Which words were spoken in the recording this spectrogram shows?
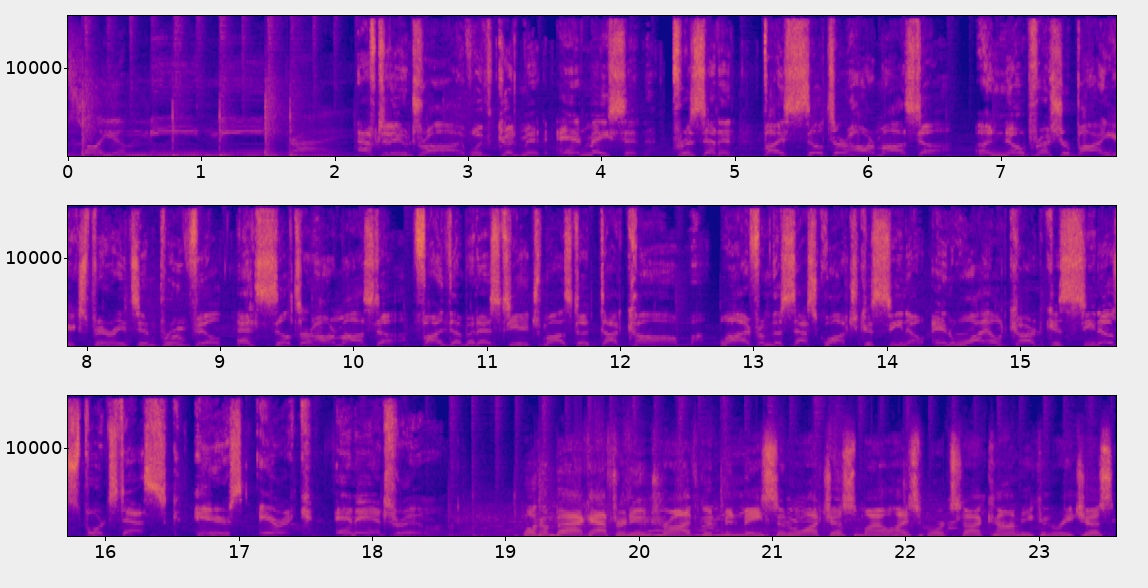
Sawyer, mean. Afternoon Drive with Goodman and Mason. Presented by Sill-TerHar Mazda. A no pressure buying experience in Broomfield at Sill-TerHar Mazda. Find them at sthmazda.com. Live from the Sasquatch Casino and Wildcard Casino Sports Desk. Here's Eric and Andrew. Welcome back, Afternoon Drive. Goodman Mason. Watch us, milehighsports.com. You can reach us.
